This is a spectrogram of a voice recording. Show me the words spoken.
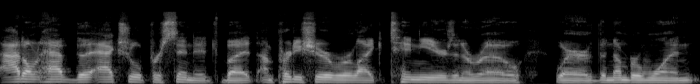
i don't have the actual percentage but i'm pretty sure we're like 10 years in a row where the number one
